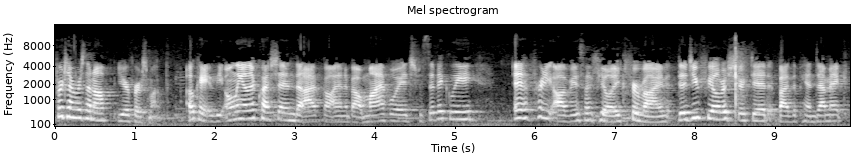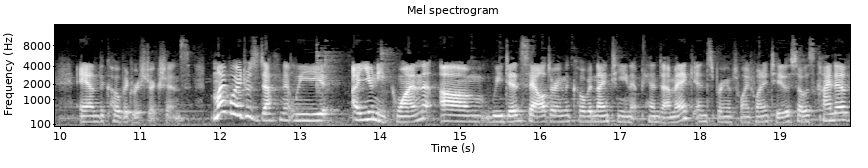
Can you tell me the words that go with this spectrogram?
for 10% off your first month. Okay, the only other question that I've gotten about my voyage specifically it's pretty obvious, I feel like, for mine. Did you feel restricted by the pandemic and the COVID restrictions? My voyage was definitely a unique one. Um, we did sail during the COVID-19 pandemic in spring of 2022, so it was kind of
